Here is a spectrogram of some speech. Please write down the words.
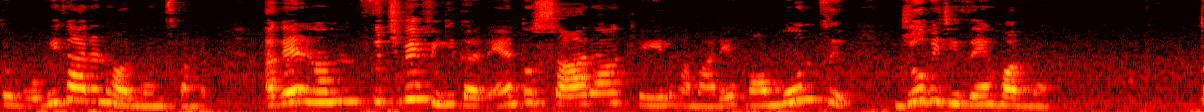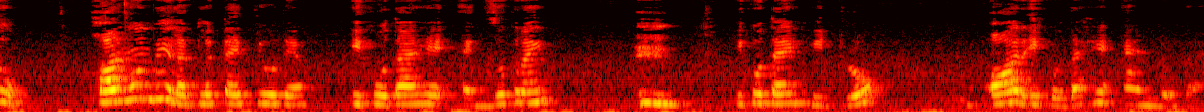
तो वो भी कारण हॉर्मोन्स का है। अगर हम कुछ भी फील कर रहे हैं तो सारा खेल हमारे हार्मोन से जो भी चीज़ें हैं हार्मोन तो हार्मोन भी अलग अलग टाइप के होते हैं। एक होता है एक्सोक्राइन एक होता है हिट्रो और एक होता है एंडोक्राइन।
